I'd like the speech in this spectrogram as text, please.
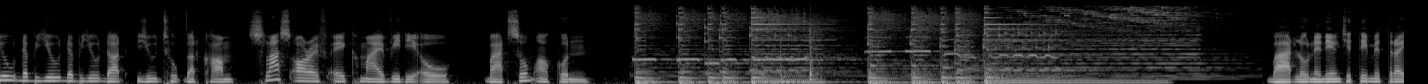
www.youtube.com/rfa khmer video បាទសូមអរគុណ បាទលោកអ្នកនាងជាទីមេត្រី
